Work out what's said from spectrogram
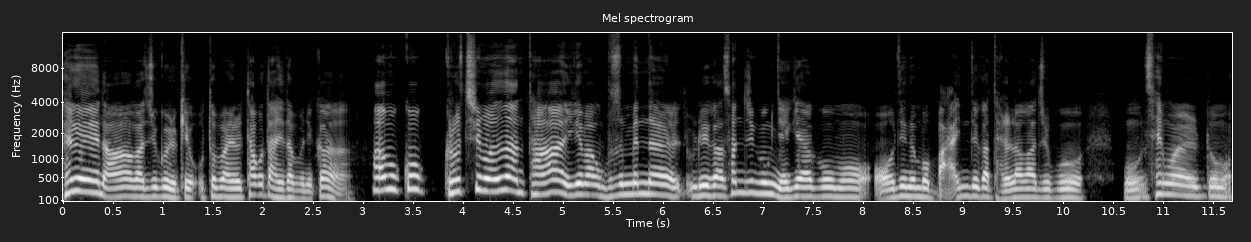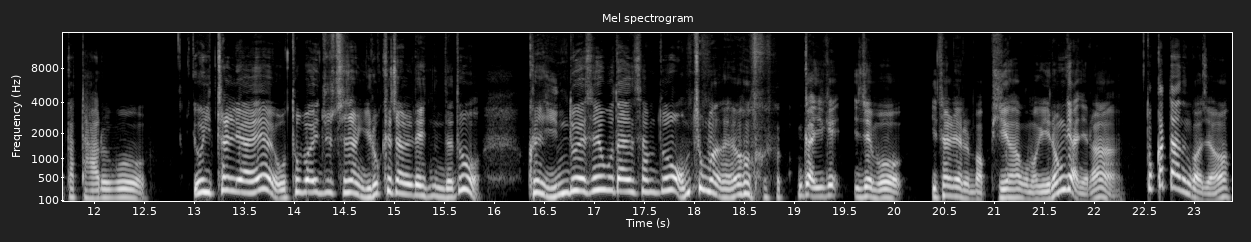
해외에 나와가지고 이렇게 오토바이를 타고 다니다 보니까 아 뭐 꼭 그렇지만은 않다 이게 막 무슨 맨날 우리가 선진국 얘기하고 뭐 어디는 뭐 마인드가 달라가지고 뭐 생활도 뭐다 다르고 이 이탈리아에 오토바이 주차장 이렇게 잘 돼 있는데도 그냥 인도에 세우고 다니는 사람도 엄청 많아요. 그러니까 이게 이제 뭐 이탈리아를 막 비하하고 막 이런 게 아니라 똑같다는 거죠.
